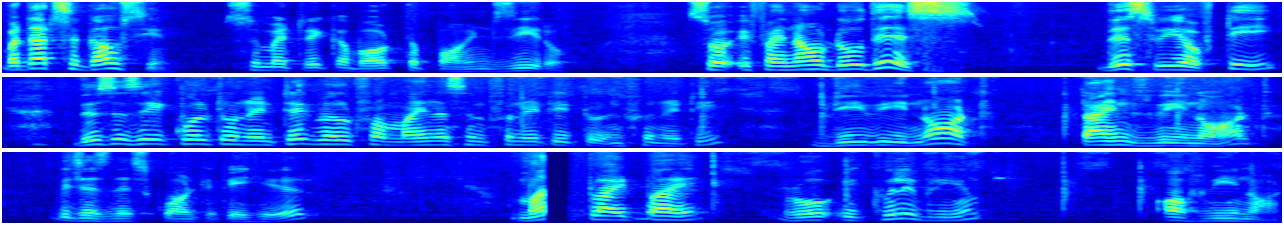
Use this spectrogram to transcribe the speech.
But that is a Gaussian symmetric about the point 0. So if I now do this, this V of t, this is equal to an integral from minus infinity to infinity dV naught times V naught which is this quantity here multiplied by rho equilibrium of V naught.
